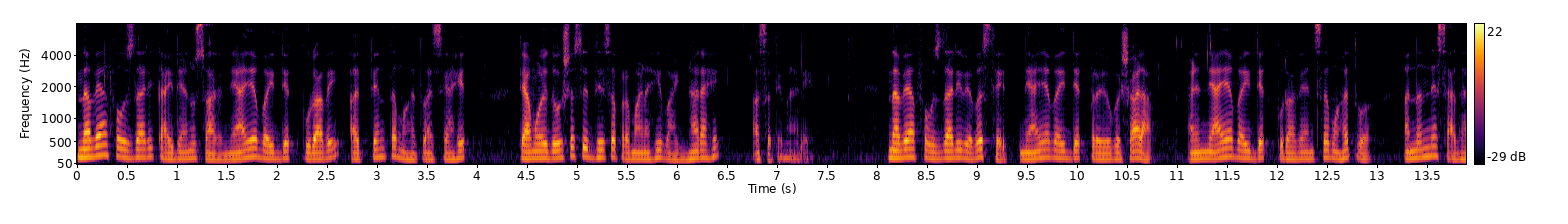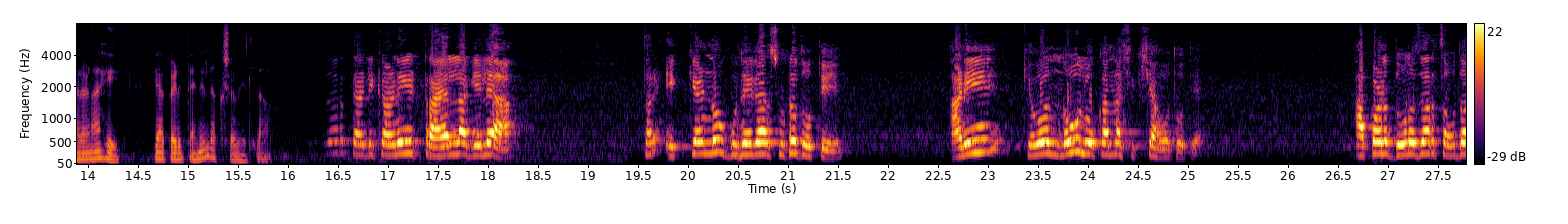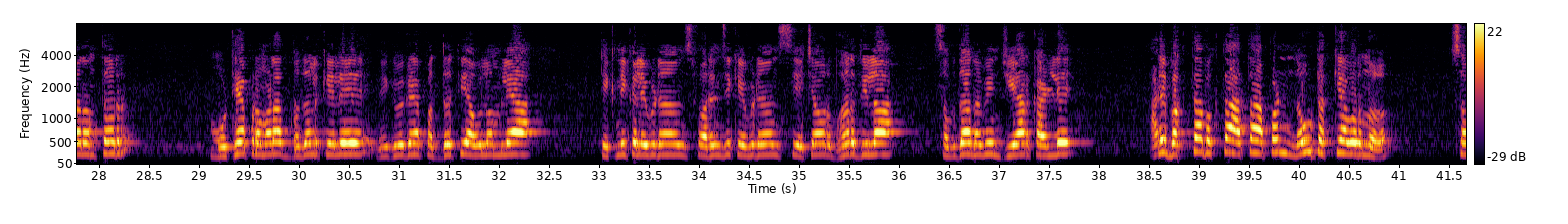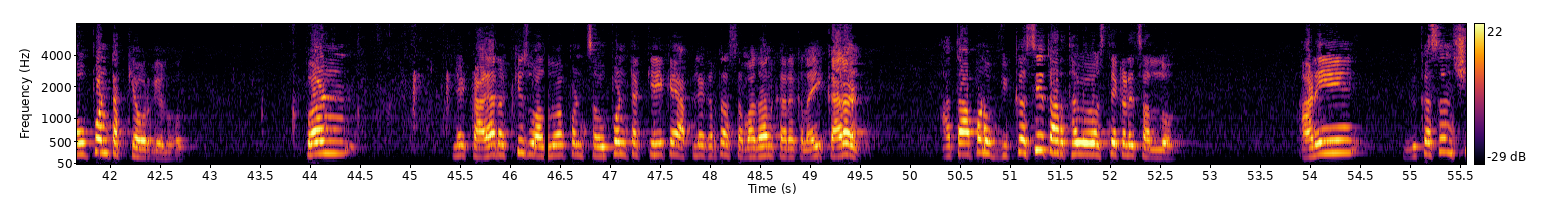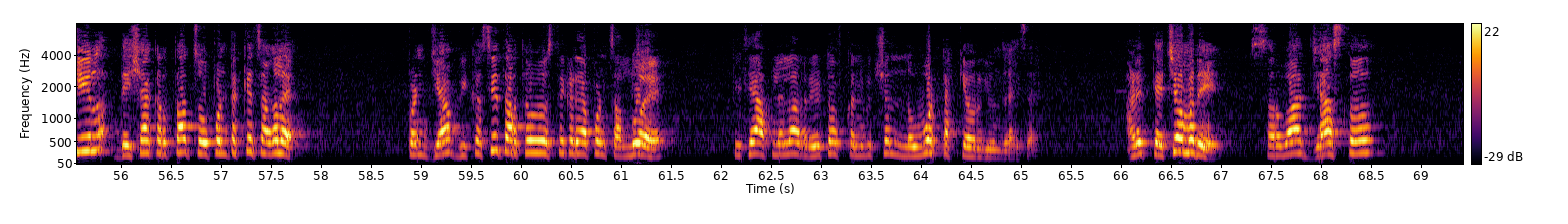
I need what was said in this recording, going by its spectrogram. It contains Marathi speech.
नव्या फौजदारी कायद्यानुसार न्यायवैद्यक पुरावे अत्यंत महत्त्वाचे आहेत. त्यामुळे दोषसिद्धीचं प्रमाणही वाढणार आहे असं ते म्हणाले. नव्या फौजदारी व्यवस्थेत न्यायवैद्यक प्रयोगशाळा आणि न्यायवैद्यक पुराव्यांचं महत्त्व अनन्यसाधारण आहे याकडे त्यांनी लक्ष वेधलं. जर त्या ठिकाणी ट्रायलला गेल्या तर एक्क्याण्णव गुन्हेगार सुटत होते आणि केवळ नऊ लोकांना शिक्षा होत होत्या. आपण दोन हजार चौदा नंतर मोठ्या प्रमाणात बदल केले वेगवेगळ्या पद्धती अवलंबल्या टेक्निकल एव्हिडन्स फॉरेन्सिक एव्हिडन्स याच्यावर भर दिला चौदा नवीन जी आर काढले. आणि बघता बघता आता आपण नऊ टक्क्यावरनं चौपन्न टक्क्यावर गेलो आहोत. पण नाही टाळ्या नक्कीच वाजवा पण चौपन्न टक्के हे काही आपल्याकरता समाधानकारक नाही. कारण आता आपण विकसित अर्थव्यवस्थेकडे चाललो. आणि विकसनशील देशाकरता चौपन्न टक्के चांगलं आहे पण ज्या विकसित अर्थव्यवस्थेकडे आपण चाललो आहे तिथे आपल्याला रेट ऑफ कन्व्हिक्शन नव्वद टक्क्यावर घेऊन जायचं आहे आणि त्याच्यामध्ये सर्वात जास्त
